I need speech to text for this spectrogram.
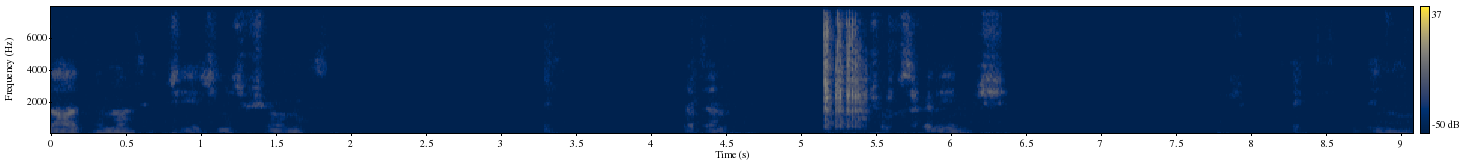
Daha temas şey için hiçbir şey olmaz. Zaten çok sıkı değilmiş. Şöyle tek tek bir deneyeyim.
